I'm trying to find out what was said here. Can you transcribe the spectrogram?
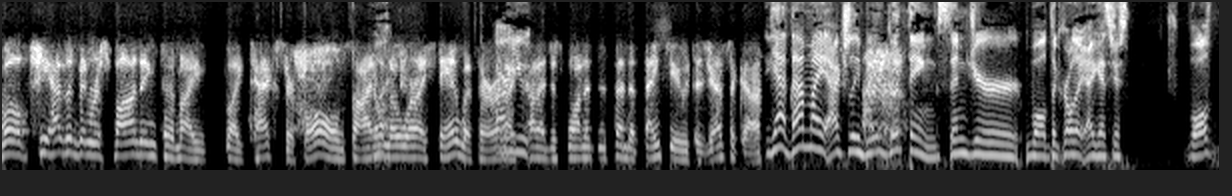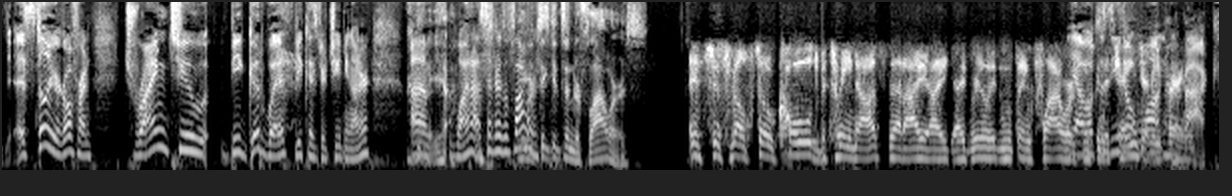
Well, she hasn't been responding to my like text or calls, so I don't know where I stand with her. And Are I kind of just wanted to send a thank you to Jessica. Yeah, that might actually be a good thing. Send your well, the girl that I guess you're well, it's still your girlfriend trying to be good with because you're cheating on her. Um, Yeah. Why not send her the You flowers? think it's under flowers? It's just felt so cold between us that I I, I really didn't think flowers yeah, well, was going because to you don't change want anything. her back.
